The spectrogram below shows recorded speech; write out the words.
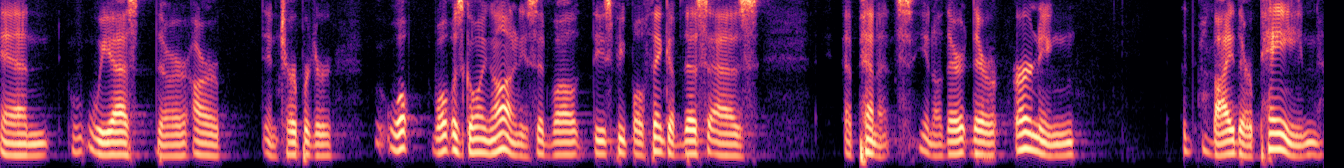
and we asked their, our interpreter what what was going on, and he said, "Well, these people think of this as a penance. You know, they're they're earning by their pain.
